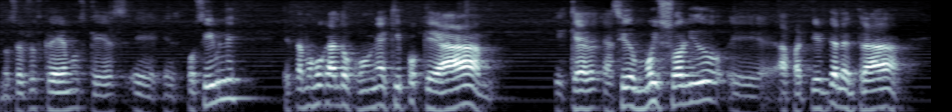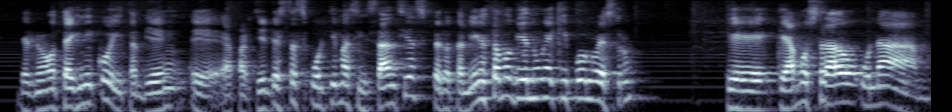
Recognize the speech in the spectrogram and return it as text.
nosotros creemos que es, eh, es posible. Estamos jugando con un equipo que ha, que ha sido muy sólido eh, a partir de la entrada del nuevo técnico y también eh, a partir de estas últimas instancias, pero también estamos viendo un equipo nuestro que, que ha mostrado una,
